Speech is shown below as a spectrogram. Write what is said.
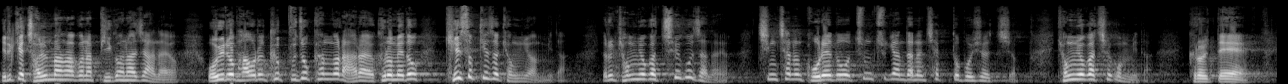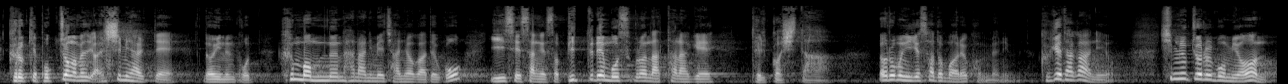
이렇게 절망하거나 비관하지 않아요. 오히려 바울은 그 부족한 걸 알아요. 그럼에도 계속해서 격려합니다. 여러분 격려가 최고잖아요. 칭찬은 고래도 춤추게 한다는 책도 보셨죠. 격려가 최고입니다. 그럴 때 그렇게 복종하면서 열심히 할 때 너희는 곧 흠없는 하나님의 자녀가 되고 이 세상에서 빛들의 모습으로 나타나게 될 것이다. 여러분 이게 사도 바울의 권면입니다. 그게 다가 아니에요. 16절을 보면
